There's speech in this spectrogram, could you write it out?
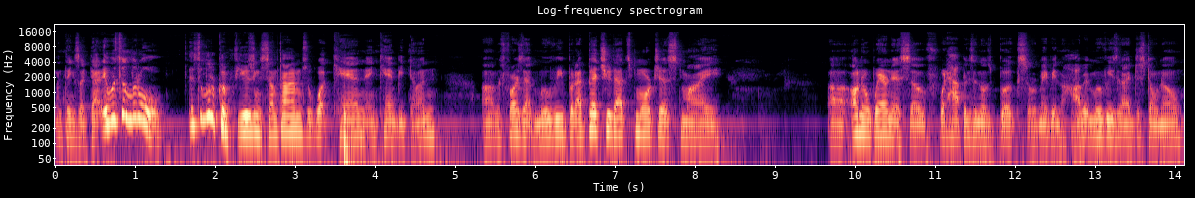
and things like that. It was a little, it's a little confusing sometimes what can and can't be done um, as far as that movie, but I bet you that's more just my uh, unawareness of what happens in those books or maybe in the Hobbit movies that I just don't know.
